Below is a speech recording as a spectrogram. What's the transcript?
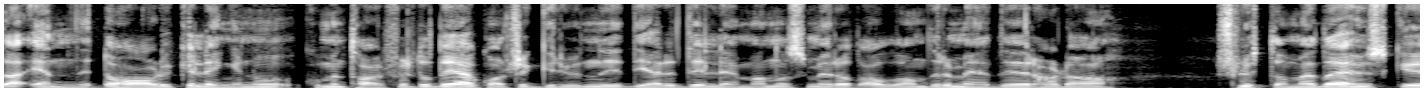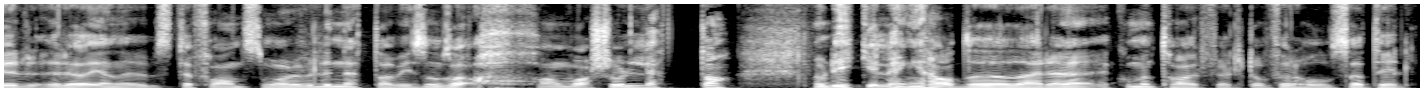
da, ender, da har du ikke lenger noe kommentarfelt. Og det er kanskje grunnen i de her dilemmaene som gjør at alle andre medier har da slutta med det. Jeg husker Stefansen var det vel i Nettavisen som sa at han var så letta når de ikke lenger hadde det der kommentarfeltet å forholde seg til.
